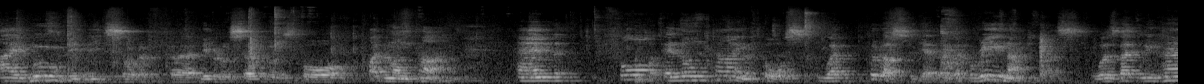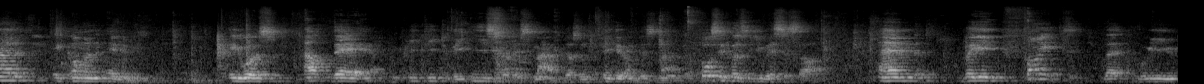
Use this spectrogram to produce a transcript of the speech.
I moved in these sort of uh, liberal circles for quite a long time. And for a long time, of course, what put us together, what reunited us, was that we had a common enemy. It was out there, completely to the east of this map, doesn't figure on this map. Of course, it was the USSR. And the fight that we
